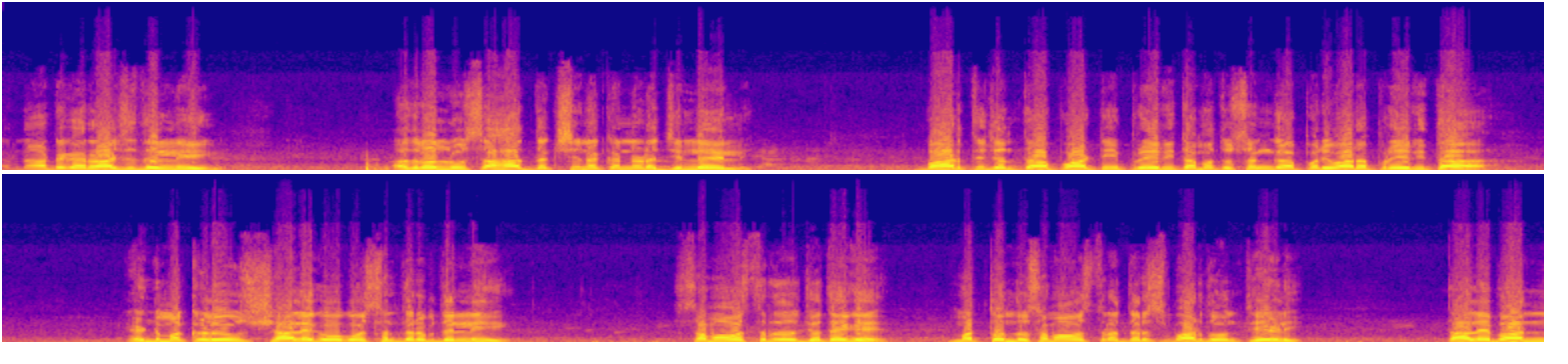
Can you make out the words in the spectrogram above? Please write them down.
ಕರ್ನಾಟಕ ರಾಜ್ಯದಲ್ಲಿ ಅದರಲ್ಲೂ ಸಹ ದಕ್ಷಿಣ ಕನ್ನಡ ಜಿಲ್ಲೆಯಲ್ಲಿ ಭಾರತೀಯ ಜನತಾ ಪಾರ್ಟಿ ಪ್ರೇರಿತ ಮತ್ತು ಸಂಘ ಪರಿವಾರ ಪ್ರೇರಿತ ಹೆಣ್ಣುಮಕ್ಕಳು ಶಾಲೆಗೆ ಹೋಗುವ ಸಂದರ್ಭದಲ್ಲಿ ಸಮವಸ್ತ್ರದ ಜೊತೆಗೆ ಮತ್ತೊಂದು ಸಮವಸ್ತ್ರ ಧರಿಸಬಾರ್ದು ಹೇಳಿ ತಾಲಿಬಾನ್ನ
